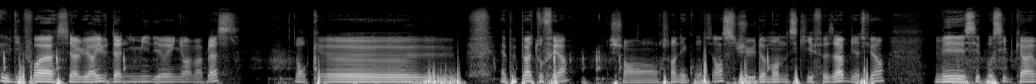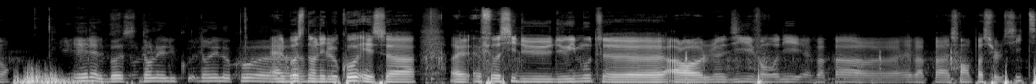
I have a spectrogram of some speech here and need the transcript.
des fois, ça lui arrive d'animer des réunions à ma place. Donc, euh, elle peut pas tout faire. J'en ai conscience. Je lui demande ce qui est faisable, bien sûr, mais c'est possible carrément. Et elle, elle bosse dans les, dans les locaux. Euh... Elle bosse dans les locaux et ça, elle fait aussi du, du remote. Euh, alors lundi, vendredi, elle va pas, euh, elle va pas, ça pas sur le site,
